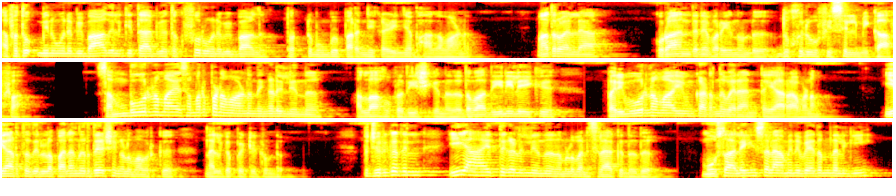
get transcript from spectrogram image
അഫതുമിനൂന ബിബാദിൽ കിതാബിയോ തക്ഫുറൂന ബിബാദ് തൊട്ട് മുമ്പ് പറഞ്ഞു കഴിഞ്ഞ ഭാഗമാണ്. മാത്രമല്ല ഖുറാൻ തന്നെ പറയുന്നുണ്ട് ദുഹ്ലു ഫിസിൽ മിക്കാഫ സമ്പൂർണമായ സമർപ്പണമാണ് നിങ്ങളിൽ നിന്ന് അള്ളാഹു പ്രതീക്ഷിക്കുന്നത്. അഥവാ ദീനിലേക്ക് പരിപൂർണമായും കടന്നു വരാൻ തയ്യാറാവണം. ഈ അർത്ഥത്തിലുള്ള പല നിർദ്ദേശങ്ങളും അവർക്ക് നൽകപ്പെട്ടിട്ടുണ്ട്. അപ്പോൾ ചുരുക്കത്തിൽ ഈ ആയത്തുകളിൽ നിന്ന് നമ്മൾ മനസ്സിലാക്കുന്നത് മൂസ അലഹിസ്സലാമിന് വേദം നൽകി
